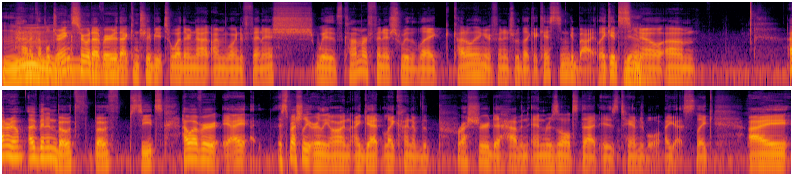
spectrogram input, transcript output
had a couple drinks or whatever, that contribute to whether or not I'm going to finish with cum or finish with like cuddling or finish with like a kiss and goodbye. Like it's Yeah. you know. Um, I don't know. I've been in both both seats. However, I especially early on, I get like kind of the pressure to have an end result that is tangible. I guess like I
